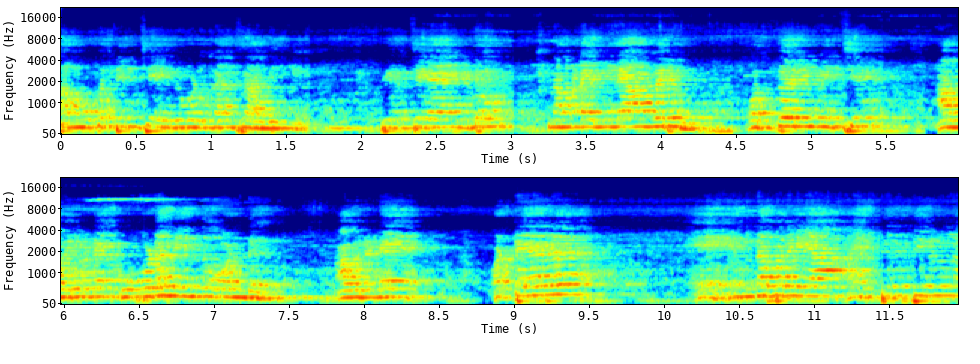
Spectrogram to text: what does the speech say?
സമൂഹത്തിൽ ചെയ്തു കൊടുക്കാൻ സാധിക്കും. തീർച്ചയായിട്ടും നമ്മളെല്ലാവരും ഒത്തൊരുമിച്ച് അവരുടെ കൂടെ നിന്നുകൊണ്ട് അവരുടെ ഒട്ടേറെ എന്താ പറയുക ഇത്തരത്തിലുള്ള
